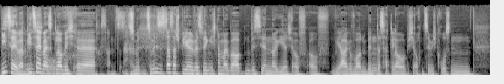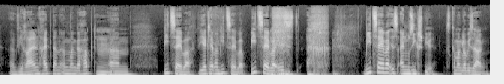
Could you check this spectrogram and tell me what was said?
Beat Saber. Beat Saber ist, glaube ich, äh, interessant. zumindest ist das das Spiel, weswegen ich nochmal überhaupt ein bisschen neugierig auf, auf VR geworden bin. Das hat, glaube ich, auch einen ziemlich großen äh, viralen Hype dann irgendwann gehabt. Mhm. Ähm, Beat Saber. Wie erklärt man Beat Saber? Beat Saber ist Beat Saber ist ein Musikspiel. Das kann man, glaube ich, sagen.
